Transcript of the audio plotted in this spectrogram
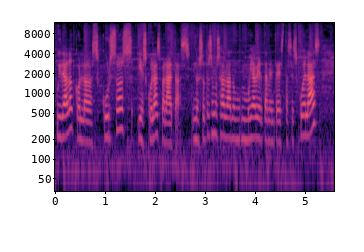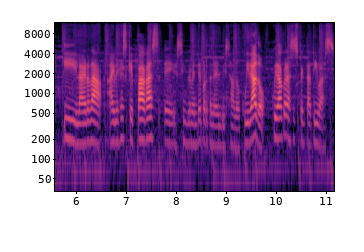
Cuidado con los cursos y escuelas baratas. Nosotros hemos hablado muy abiertamente de estas escuelas y la verdad, hay veces que pagas eh, simplemente por tener el visado. Cuidado, cuidado con las expectativas,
